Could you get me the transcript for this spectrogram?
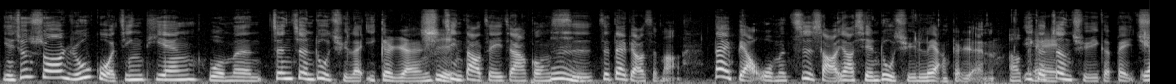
也就是说，如果今天我们真正录取了一个人进到这一家公司，这代表什么？代表我们至少要先录取两个人，一个正取，一个被取。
